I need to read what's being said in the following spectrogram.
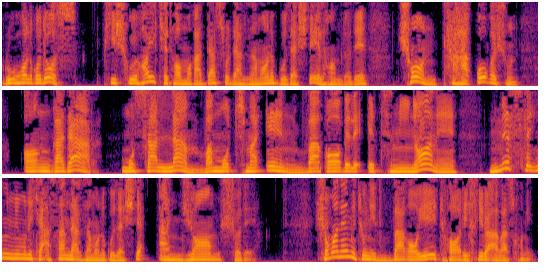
روح القدس پیشگویی های کتاب مقدس رو در زمان گذشته الهام داده چون تحققشون آنقدر مسلم و مطمئن و قابل اطمینانه مثل این میمونه که اصلا در زمان گذشته انجام شده. شما نمی‌تونید وقایع تاریخی رو عوض کنید.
